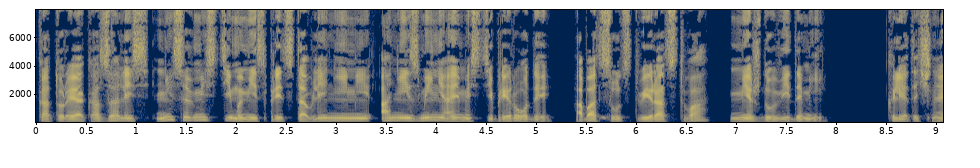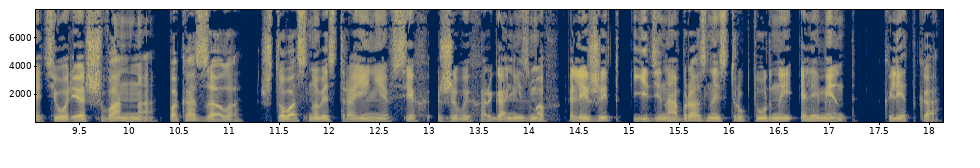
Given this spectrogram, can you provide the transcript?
которые оказались несовместимыми с представлениями о неизменяемости природы, об отсутствии родства между видами. Клеточная теория Шванна показала, что в основе строения всех живых организмов лежит единообразный структурный элемент – клетка.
